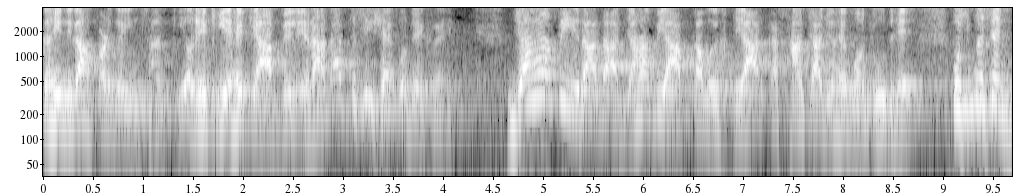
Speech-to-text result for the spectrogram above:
کہیں نگاہ پڑ گئی انسان کی، اور ایک یہ ہے کہ آپ بل ارادہ کسی شے کو دیکھ رہے ہیں۔ جہاں بھی ارادہ، جہاں بھی آپ کا وہ اختیار کا سانچہ جو ہے موجود ہے، اس میں سے جو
